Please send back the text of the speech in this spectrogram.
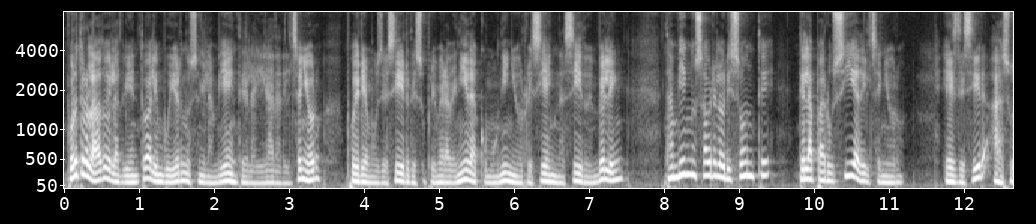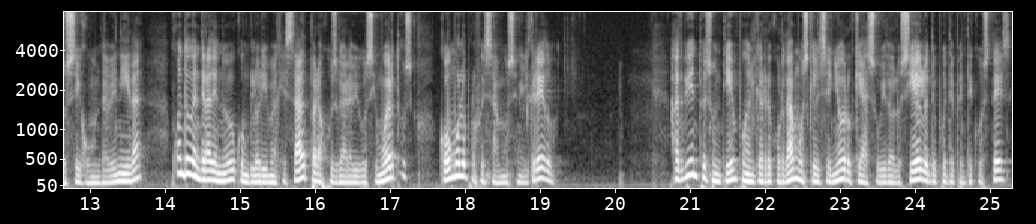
Por otro lado, el Adviento, al imbuirnos en el ambiente de la llegada del Señor, podríamos decir de su primera venida como un niño recién nacido en Belén, también nos abre el horizonte de la parucía del Señor, es decir, a su segunda venida, cuando vendrá de nuevo con gloria y majestad para juzgar a vivos y muertos, como lo profesamos en el credo. Adviento es un tiempo en el que recordamos que el Señor, que ha subido a los cielos después de Pentecostés,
